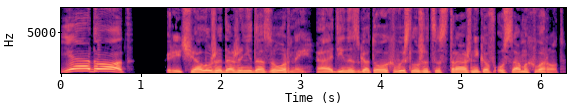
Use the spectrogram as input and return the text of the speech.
«Едут!» — кричал уже даже не дозорный, а один из готовых выслужиться стражников у самых ворот.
